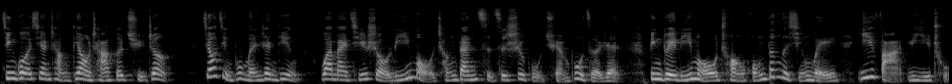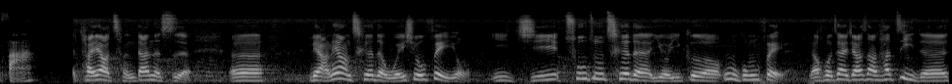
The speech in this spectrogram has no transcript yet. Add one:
经过现场调查和取证，交警部门认定外卖骑手李某承担此次事故全部责任，并对李某闯红灯的行为依法予以处罚。他要承担的是，呃，两辆车的维修费用，以及出租车的有一个误工费，然后再加上他自己的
